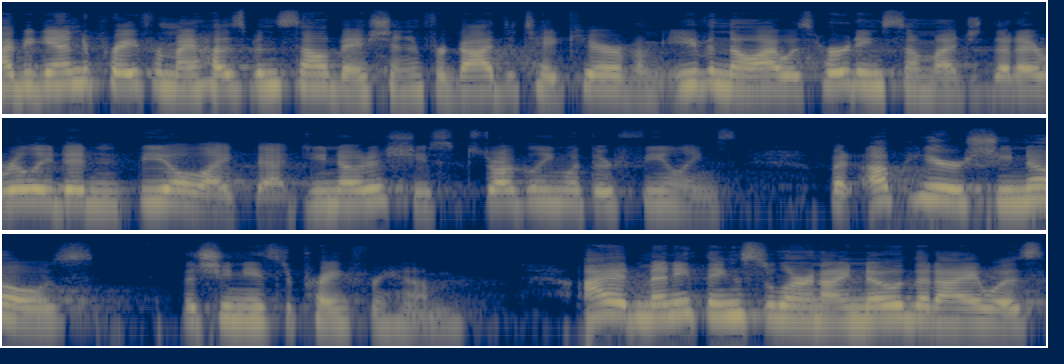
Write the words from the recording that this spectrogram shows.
I began to pray for my husband's salvation and for God to take care of him, even though I was hurting so much that I really didn't feel like that. Do you notice? She's struggling with her feelings. But up here, she knows that she needs to pray for him. I had many things to learn. I know that I was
